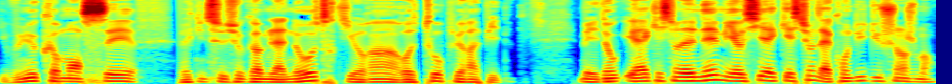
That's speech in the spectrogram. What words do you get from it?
Il vaut mieux commencer avec une solution comme la nôtre qui aura un retour plus rapide. Mais donc il y a la question d'année, mais il y a aussi la question de la conduite du changement.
